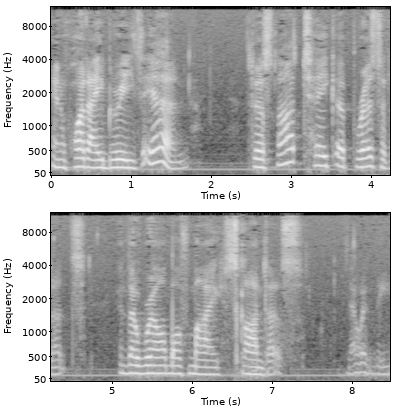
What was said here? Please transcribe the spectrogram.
And what I breathe in does not take up residence in the realm of my skandhas, you know, in the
